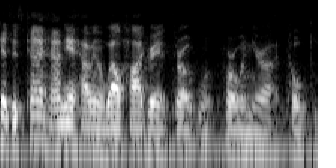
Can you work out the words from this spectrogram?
Because it's kind of handy having a well hydrated throat for when you're uh, toking.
